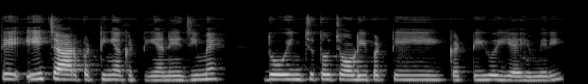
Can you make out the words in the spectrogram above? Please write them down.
ਤੇ ਇਹ ਚਾਰ ਪੱਟੀਆਂ ਕੱਟੀਆਂ ਨੇ ਜੀ ਮੈਂ। ਦੋ ਇੰਚ ਤੋਂ ਚੌੜੀ ਪੱਟੀ ਕੱਟੀ ਹੋਈ ਹੈ ਇਹ ਮੇਰੀ।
